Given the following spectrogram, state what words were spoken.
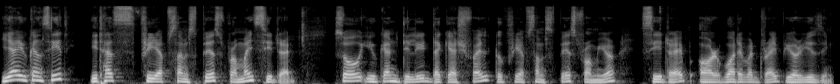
yeah, you can see it. It has free up some space from my C drive. So you can delete the cache file to free up some space from your C drive or whatever drive you're using.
